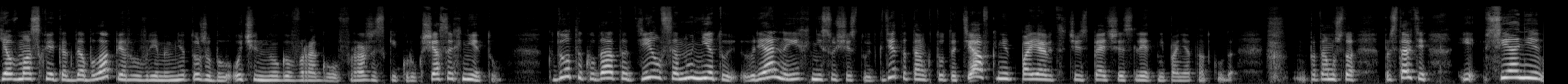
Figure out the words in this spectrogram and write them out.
я в Москве, когда была первое время, у меня тоже было очень много врагов, вражеский круг. Сейчас их нету. Кто-то куда-то делся, ну нету, реально их не существует. Где-то там кто-то тявкнет, появится через 5-6 лет, непонятно откуда. Потому что, представьте, все они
